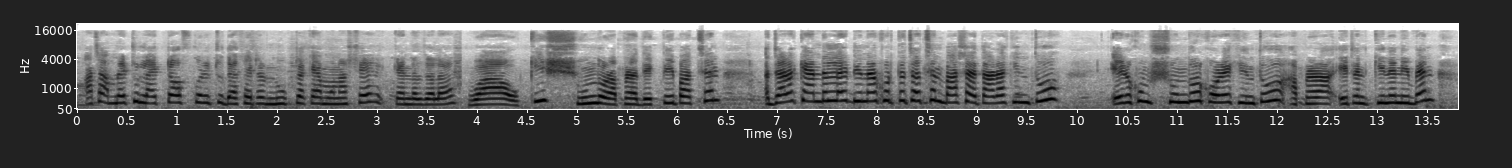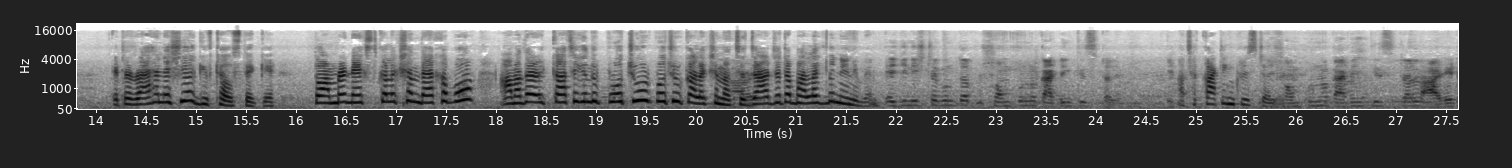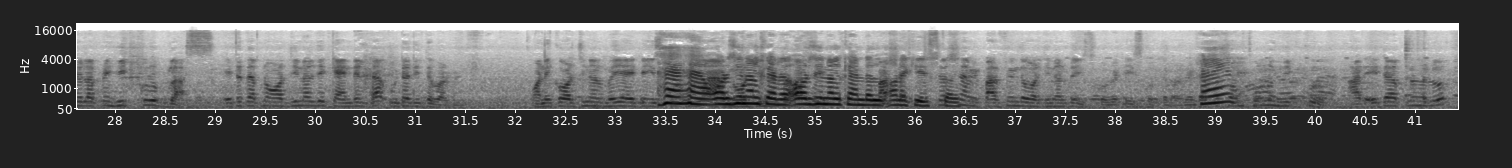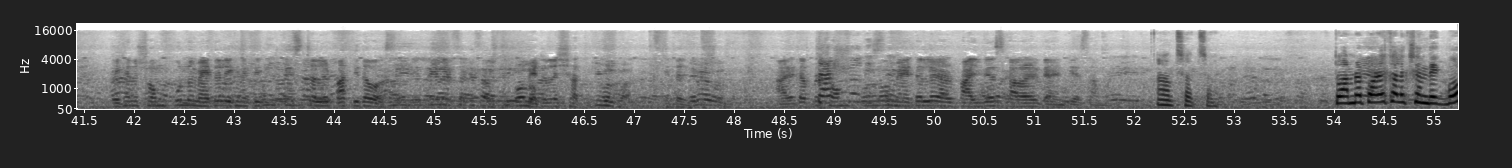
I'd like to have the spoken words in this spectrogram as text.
আচ্ছা আমরা। একটু লাইটটা অফ করে একটু দেখা এটার লুকটা কেমন আসে ক্যান্ডেল জ্বালা? ওয়াও কি সুন্দর আপনারা দেখতেই পাচ্ছেন। যারা ক্যান্ডেল লাইট ডিনার করতে চাচ্ছেন বাসায় তারা কিন্তু এরকম সুন্দর করে কিন্তু আপনারা এটা কিনে নেবেন। এটা রায়হান এশিয়া গিফট হাউস থেকে। তো আমরা নেক্সট কালেকশন দেখাবো। আমাদের কাছে কিন্তু প্রচুর প্রচুর কালেকশন আছে। যার যেটা ভালো লাগবে নিয়ে নেবেন। এই জিনিসটা কিন্তু আপনি সম্পূর্ণ কাটিং ক্রিস্টালের আচ্ছা কাটিং ক্রিস্টাল সম্পূর্ণ কাটিং ক্রিস্টাল আর এটা হলো আপনি হিট প্রুফ গ্লাস এটাতে আপনি অরিজিনাল যে ক্যান্ডেলটা ওটা দিতে পারবেন। অনেকে অরিজিনাল ভাইয়া এটা use হ্যাঁ, হ্যাঁ, candle, বাসায়- original candle বাসায় অনেকে use করে। আমি পারফিউম দিয়ে অরিজিনালটা ইউজ করব এটা ইউজ করতে পারবেন। এটা হ্যাঁ। সম্পূর্ণ হিট প্রুফ আর এটা আপনার হলো এখানে সম্পূর্ণ মেটাল এখানে একটা ক্রিস্টালের পাতি দেওয়া আছে। মেটালের সাথে। এটা আর এটা আপনার সম্পূর্ণ মেটালের আর ফাইভ ইয়ার্স কালারের গ্যারান্টি আছে আমার। আচ্ছা আচ্ছা। তো আমরা পরে কালেকশন দেখব।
